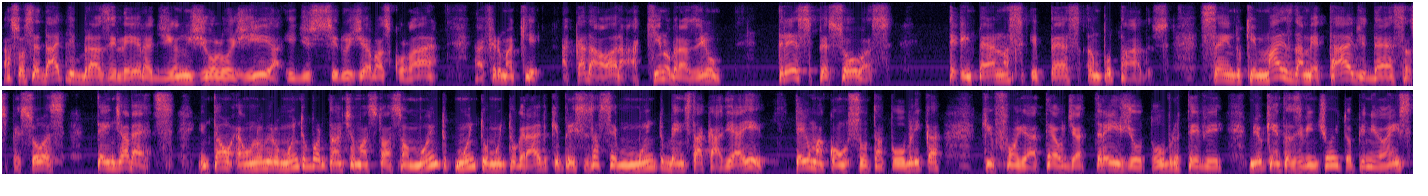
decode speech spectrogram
A Sociedade Brasileira de Angiologia e de Cirurgia Vascular afirma que a cada hora, aqui no Brasil, três pessoas têm pernas e pés amputados, sendo que mais da metade dessas pessoas tem diabetes. Então, é um número muito importante, é uma situação muito, muito, muito grave que precisa ser muito bem destacada. E aí, tem uma consulta pública que foi até o dia 3 de outubro, teve 1.528 opiniões,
